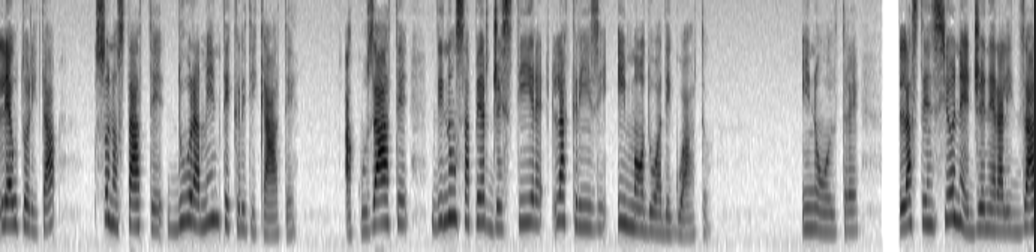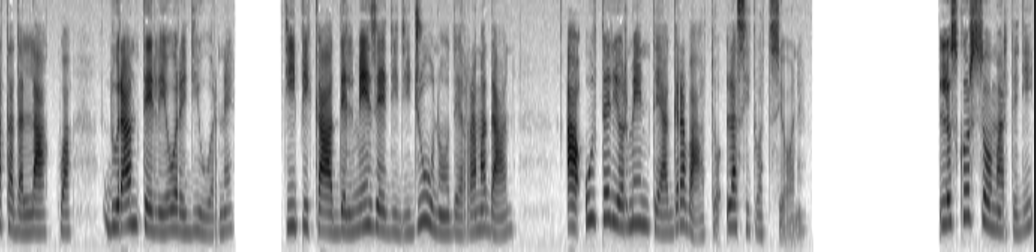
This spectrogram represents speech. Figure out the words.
Le autorità sono state duramente criticate, accusate di non saper gestire la crisi in modo adeguato. Inoltre, l'astensione generalizzata dall'acqua durante le ore diurne, tipica del mese di digiuno del Ramadan, ha ulteriormente aggravato la situazione. Lo scorso martedì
